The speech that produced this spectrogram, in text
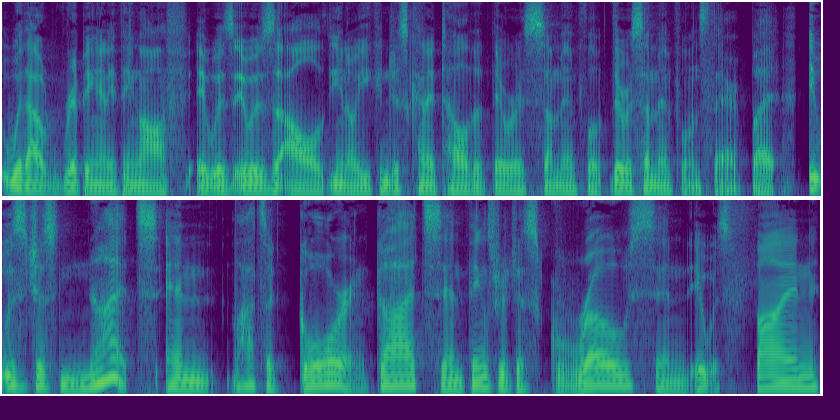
Without ripping anything off. It was it was all you know you can just kind of tell that there was some influence there was some influence there. But it was just nuts and lots of gore and guts and things were just gross and it was fun.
